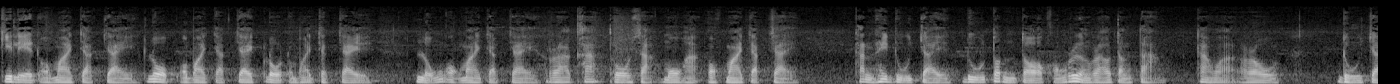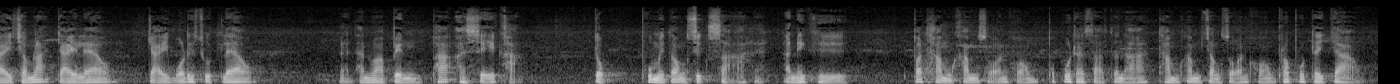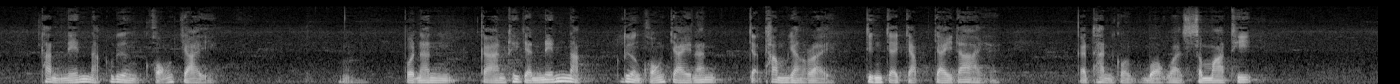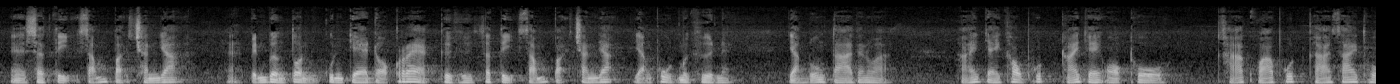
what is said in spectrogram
กิเลสออกมาจากใจ โลภออกมาจากใจ โกรธออกมาจากใจ หลงออกมาจากใจ ราคะโทสะโมหะออกมาจากใจ ท่านให้ดูใจดูต้นต่อของเรื่องราวต่างๆ ถ้าว่าเราดูใจชำระใจแล้ว ใจบริสุทธิ์แล้ว ท่านว่าเป็นพระอเสขะจบผู้ไม่ต้องศึกษา อันนี้คือพระธรรมคำสอนของพระพุทธศาสนาธรรมคำสั่งสอนของพระพุทธเจ้า ท่านเน้นหนักเรื่องของใจ เพราะนั้นการที่จะเน้นหนัก เรื่องของใจนั้นจะทำอย่างไร จึงจะจับใจได้ก็ท่านก็บอกว่าสมาธิ สติสัมปชัญญะ เป็นเบื้องต้นกุญแจดอกแรกคือคือสติสัมปชัญญะอย่างพูดเมื่อคืนเนี่ยอย่างหลวงตาท่านว่า หายใจเข้าพุทหายใจออกโท ขาขวาพุทขาซ้ายโท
